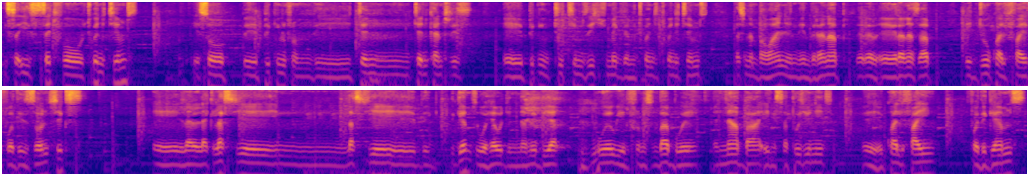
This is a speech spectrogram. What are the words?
is, is set for 20 teams. Uh, so uh, picking from the 10, 10 countries, uh, picking two teams each to make them 20, 20 teams. That's number one. And in the run up, uh, uh, runners up, they do qualify for the zone six. Uh, like last year, in last year the, the games were held in Namibia, where we had from Zimbabwe and Naba and support unit uh, qualifying for the games.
